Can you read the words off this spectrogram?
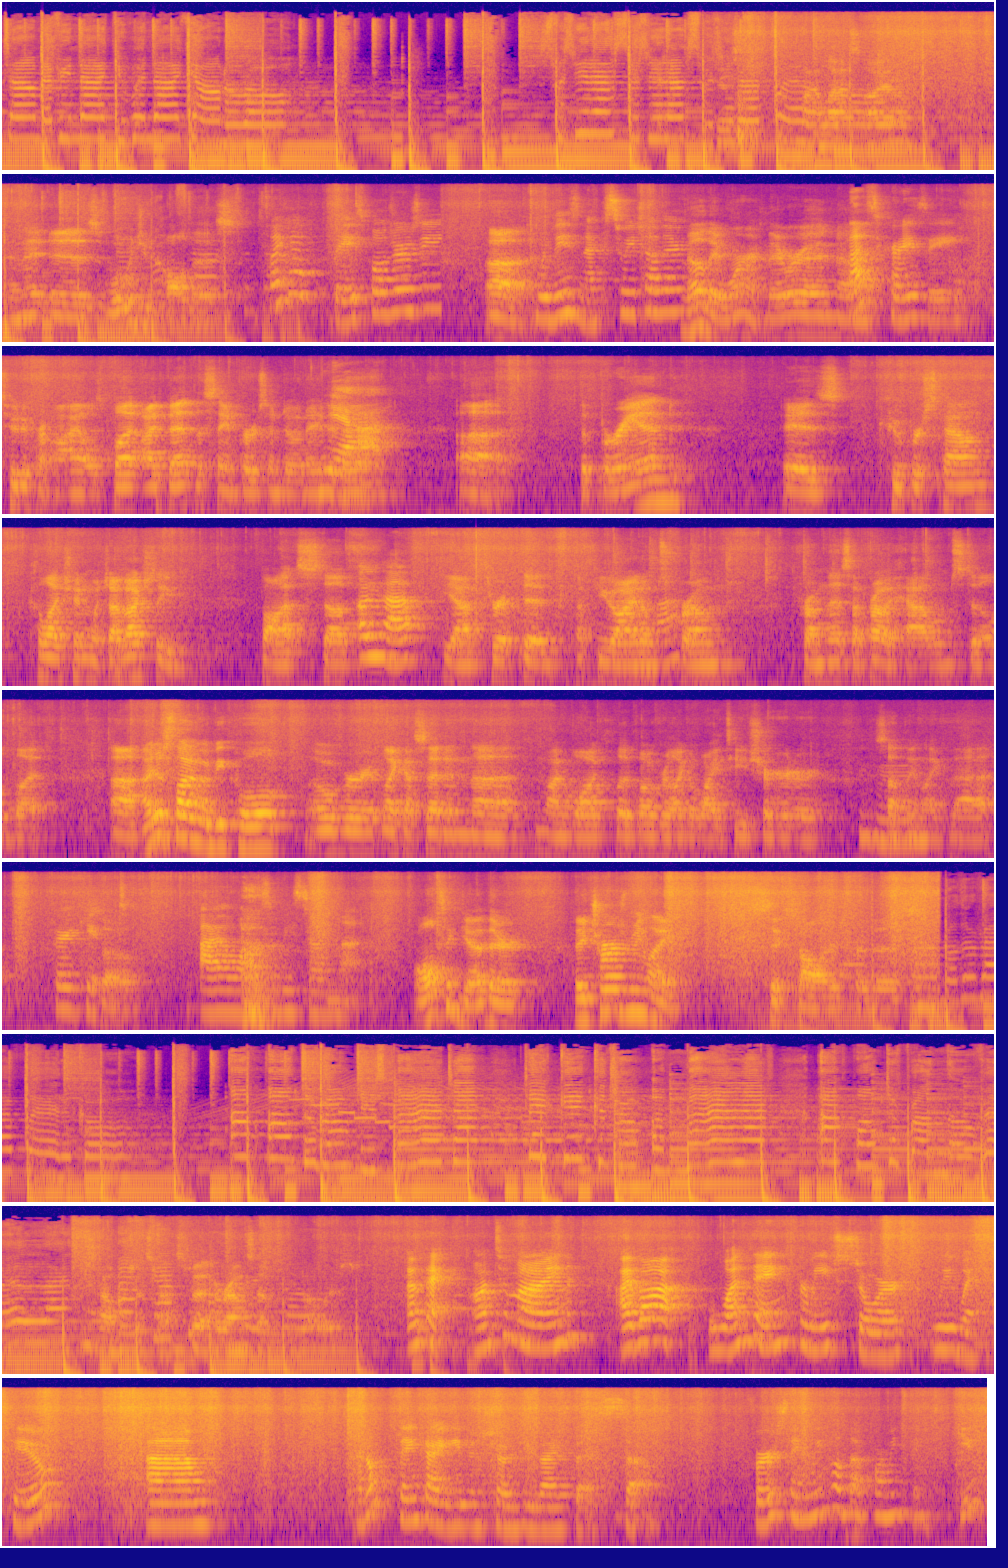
time, every night, you and I on a roll. Switch it up, switch it up, switch it up. My last item, and it is what would you call this? it's like a baseball jersey. Uh, Were these next to each other? no, they weren't. They were in uh, That's crazy. two different aisles, but I bet the same person donated it. Yeah. Uh, the brand is Cooperstown Collection, which I've actually bought stuff. Oh, you have? Yeah, I've thrifted a few items from from this. I probably have them still, but uh, I just thought it would be cool over, like I said in the, my vlog clip, over like a white T-shirt or Mm-hmm. something like that. Very cute. So I'll also be selling that. altogether, they charged me like six dollars for this. Know the right way to go. I'm on the road, it's my time. Taking control of my life. I want to run the red light. How much I spent? I spent around seventeen dollars. Okay, on to mine. I bought one thing from each store we went to. Um, I don't think I even showed you guys this. So, first thing, we hold that for me. Thank you.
